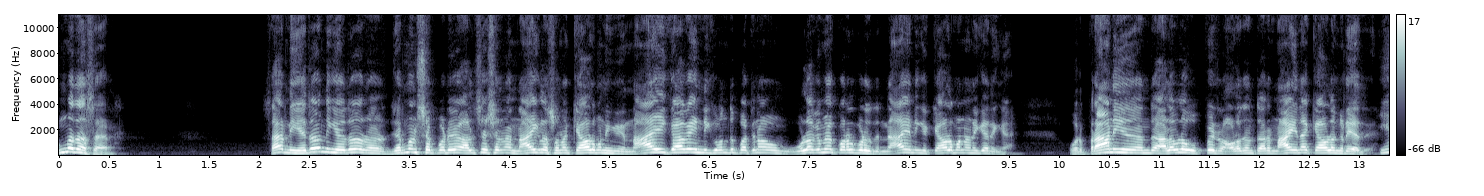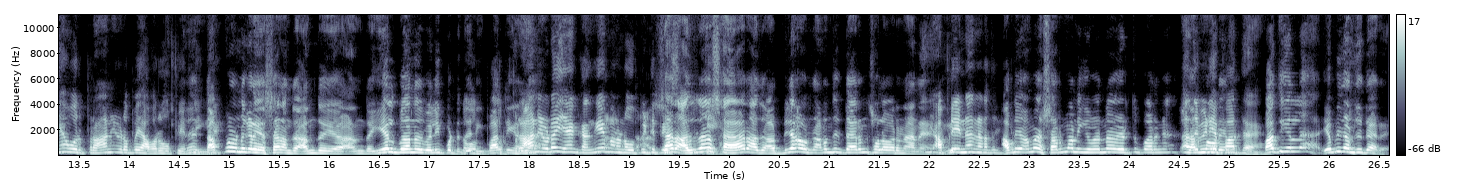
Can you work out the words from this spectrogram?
உண்மைதான் சார். சார் நீங்கள் ஏதோ நீங்கள் ஏதோ ஜெர்மன் ஷெப்பர்டு அல்சேஷன்னா நாய்களை சொன்னால் கேவலமாக நீங்கள் நாய்க்காக இன்றைக்கி வந்து பார்த்தீங்கன்னா உலகமே குரல் கொடுக்குது. நாயை நீங்கள் கேவலமாக நினைக்காதீங்க. ஒரு பிராணி அந்த அளவில் ஒப்பிடுறோம் அவ்வளோதான் தவிர நாய்னா கேவலம் கிடையாது. ஏன் ஒரு பிராணியோட போய் அவரை ஒப்பிடுறீங்க? தப்பு ஒன்றும் கிடையாது சார். அந்த அந்த அந்த இயல்பு தானே வெளிப்பட்டது. நீங்கள் பார்த்தீங்கன்னா பிராணியோட ஏன் கங்கை மரனை ஒப்பிட்டு சார்? அதுதான் சார். அது அப்படிதான் அவர் நடந்துக்கிட்டாருன்னு சொல்ல வரேன் நான். அப்படி என்ன நடந்து அப்படி ஆமா சர்மா நீங்க வேணா எடுத்து பாருங்க. அந்த வீடியோ பார்த்தேன். பாத்தீங்கல்ல? எப்படி நடந்துக்கிட்டாரு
